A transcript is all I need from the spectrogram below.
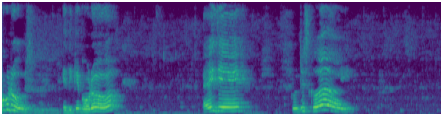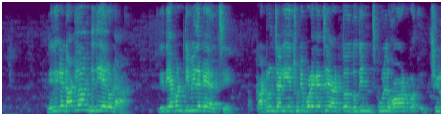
অকুটুস এদিকে ঘোরো। এই যে, কুটুস কই? দিদিকে ডাকলাম, দিদি এলো না। দিদি এখন টিভি দেখে যাচ্ছে। কার্টুন চালিয়ে ছুটি পড়ে গেছে, আর তো দুদিন স্কুল হওয়ার ছিল।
